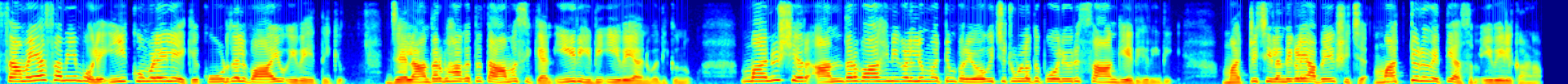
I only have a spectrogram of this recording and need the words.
സമയാസമയം പോലെ ഈ കുമിളയിലേക്ക് കൂടുതൽ വായു ഇവ എത്തിക്കും. ജലാന്തർഭാഗത്ത് താമസിക്കാൻ ഈ രീതി ഇവയെ അനുവദിക്കുന്നു. മനുഷ്യർ അന്തർവാഹിനികളിലും മറ്റും പ്രയോഗിച്ചിട്ടുള്ളതുപോലെ ഒരു സാങ്കേതിക രീതി. മറ്റു ചിലന്തികളെ അപേക്ഷിച്ച് മറ്റൊരു വ്യത്യാസം ഇവയിൽ കാണാം.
